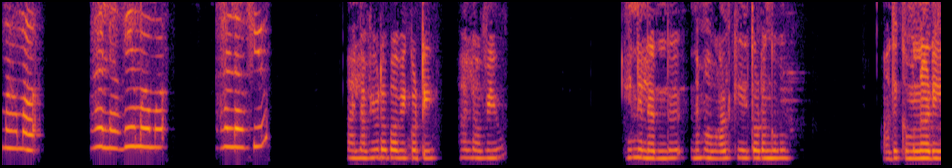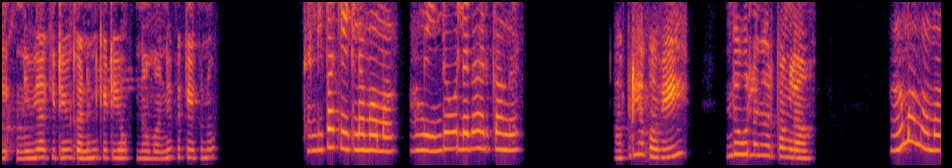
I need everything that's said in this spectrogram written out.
மாமா ஐ லவ் யூ மாமா. I love you I love யூடா பவி குட்டி. ஐ லவ் யூ இன்னிலிருந்து நம்ம வாழ்க்கையை தொடங்குவோம். அதுக்கு முன்னாடி நிவ்யா கிட்டயும் கண்ணன் கிட்டயும் நான் மன்னிப்பு கேட்கணும். கண்டிப்பா கேட்கலாம் மாமா. அவங்க இந்த ஊர்ல தான் இருக்காங்க. அப்படியா பவி? இந்த ஊர்ல தான் இருக்காங்களா ஆமா மாமா.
